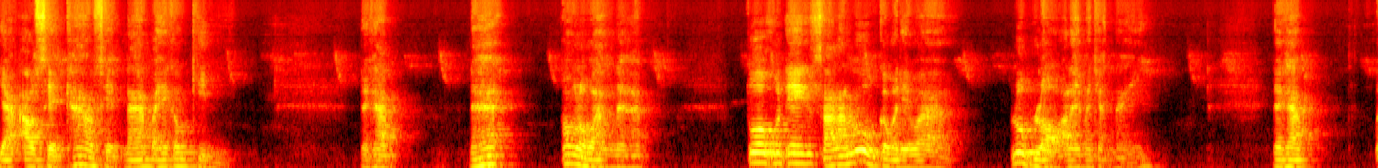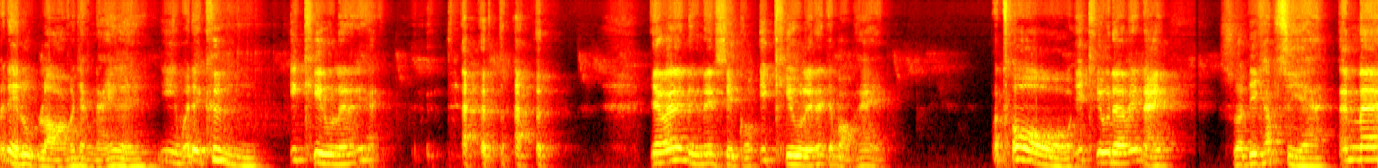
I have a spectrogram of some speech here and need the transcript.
อย่าเอาเศษข้าวเศษน้ำไปให้เขากินนะครับ นะฮะ ต้องระวังนะครับ ตัวคุณเองสารรูปก็ไม่ได้ว่า รูปหล่ออะไรมาจากไหนนะครับไม่ได้รูปหล่อมาจากไหนเลยนี่ไม่ได้ครึ่งอีคิวเลยนะเนี่ยยังไม่ได้หนึ่งในสิบของอีคิวเลยนะจะบอกให้ปะโทอีคิวเดินไปไหน สวัสดีครับเสียอันแน่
